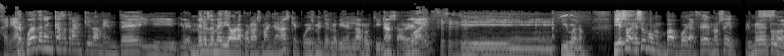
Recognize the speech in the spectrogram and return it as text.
Genial. Se puede hacer en casa tranquilamente y en menos de media hora por las mañanas, que puedes meterlo bien en la rutina, ¿sabes? Guay, sí, sí, sí. Y, y bueno. Y eso, eso voy a hacer, no sé, primero de todo,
